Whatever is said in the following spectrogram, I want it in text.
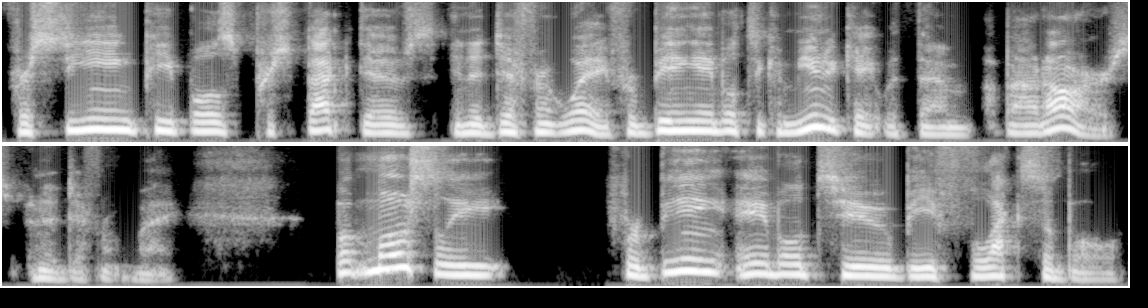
for seeing people's perspectives in a different way, for being able to communicate with them about ours in a different way. But mostly for being able to be flexible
